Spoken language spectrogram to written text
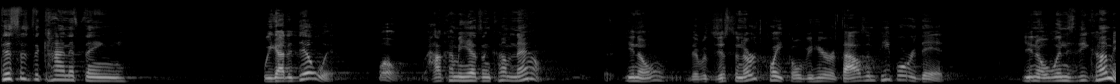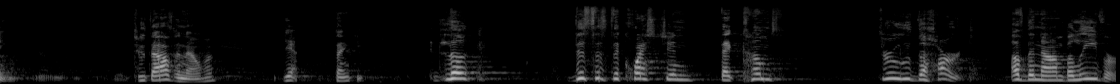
this is the kind of thing we got to deal with. Well, how come he hasn't come now? You know, there was just an earthquake over here, a thousand people are dead. You know, when is he coming? 2000 now, huh? Yeah, thank you. Look, this is the question that comes through the heart of the non believer.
